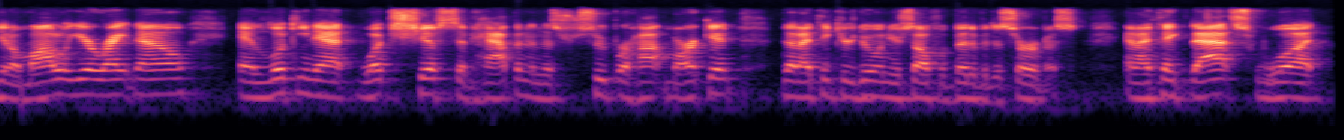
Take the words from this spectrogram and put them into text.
you know model year right now, and looking at what shifts have happened in this super hot market, then I think you're doing yourself a bit of a disservice. And I think that's what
